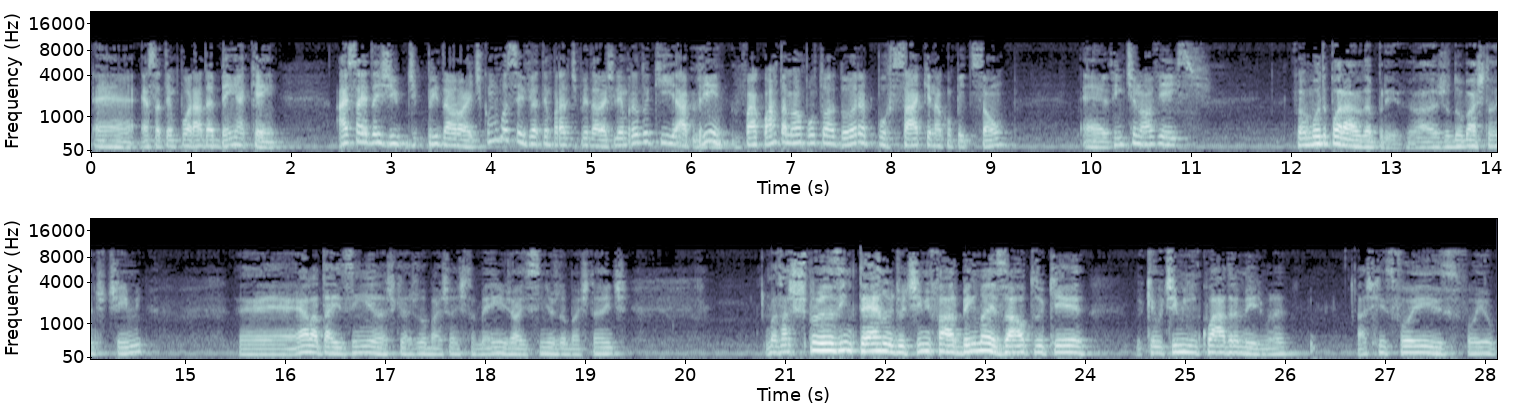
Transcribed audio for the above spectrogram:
é, essa temporada bem aquém. As saídas de, de como você viu a temporada de Pridaroit? Lembrando que a Pri foi a quarta maior pontuadora por saque na competição, é, 29 aces. Foi uma boa temporada da Pri. Ela ajudou bastante o time. É, ela, Taizinha, acho que ajudou bastante também. Joicinha ajudou bastante. Mas acho que os problemas internos do time falaram bem mais alto do que, do que o time enquadra mesmo, né? Acho que isso foi, isso foi o,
